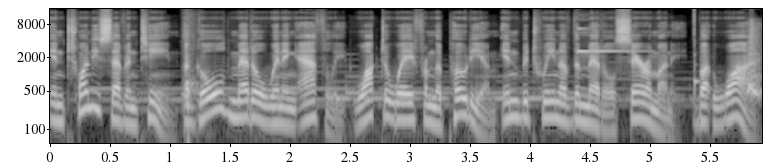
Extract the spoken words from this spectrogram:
In 2017, a gold medal winning athlete walked away from the podium in between of the medal ceremony. But why?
